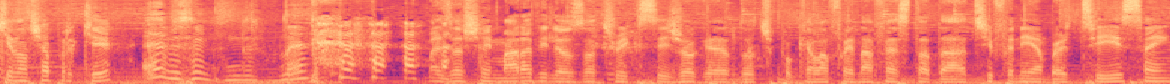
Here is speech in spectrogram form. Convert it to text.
Que não tinha porquê, É, né? mas eu achei maravilhoso a Trixie jogando. Tipo, que ela foi na festa da Tiffany Amber Thyssen,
